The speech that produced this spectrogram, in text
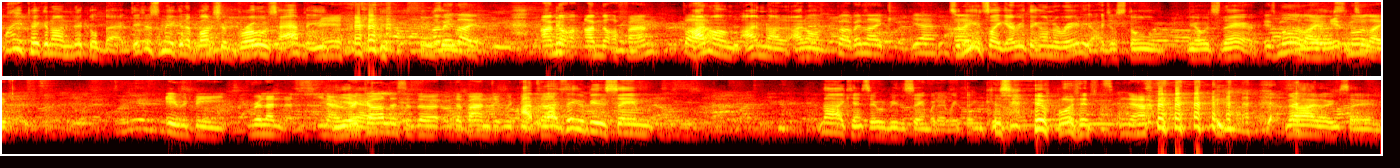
why are you picking on Nickelback? They're just making a bunch of bros happy. I mean, like, I'm not, I'm not a fan, but I don't, I'm not, I don't, But I mean, like, yeah. to me, it's like everything on the radio. I just don't, you know, it's there. It's more like it's more like it would be relentless. You know, Yeah. regardless of the of the band, it would be I. I think it would be the same. No, I can't say it would be the same with everything because it wouldn't. no. No, I know what you're saying.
